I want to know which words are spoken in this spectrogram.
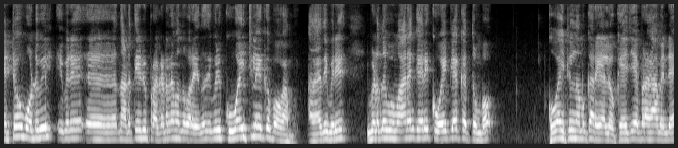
ഏറ്റവും ഒടുവിൽ ഇവർ നടത്തിയൊരു പ്രകടനം എന്ന് പറയുന്നത് ഇവർ കുവൈറ്റിലേക്ക് പോകാൻ പോയി. അതായത് ഇവർ ഇവിടുന്ന് വിമാനം കയറി കുവൈറ്റിലേക്ക് എത്തുമ്പോൾ കുവൈറ്റിൽ നമുക്കറിയാലോ കെ ജെ എബ്രഹാമിന്റെ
